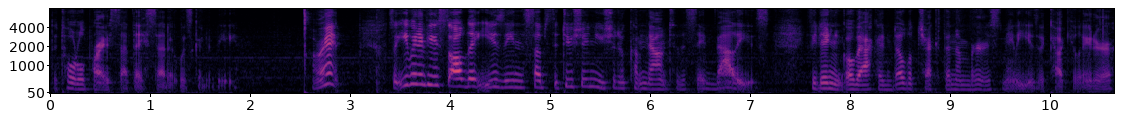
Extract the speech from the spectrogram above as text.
the total price that they said it was going to be. Alright, so even if you solved it using the substitution, you should have come down to the same values. If you didn't, go back and double check the numbers, maybe use a calculator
